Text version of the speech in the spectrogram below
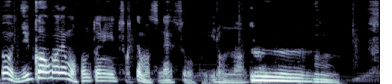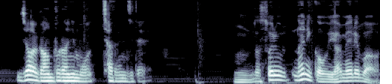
時間はでも本当に作ってますね、すごくいろんな。うーん。うん。じゃあガンプラにもチャレンジで。うん。だそれを何かをやめれば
